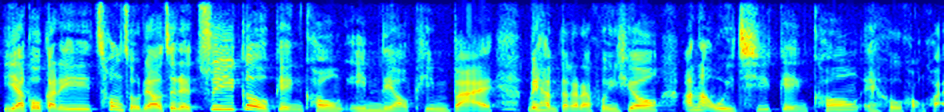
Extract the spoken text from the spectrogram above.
伊也搁家己创造了这个水果健康饮料品牌，要和大家来分享。啊，那维持健康的好方法。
